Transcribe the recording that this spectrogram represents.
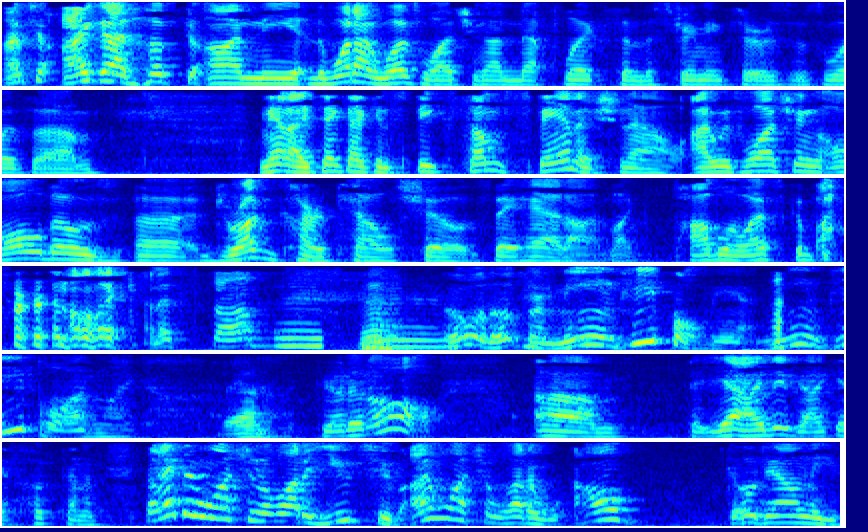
I'm t- I got hooked on the, the what I was watching on Netflix and the streaming services was um man, I think I can speak some Spanish now. I was watching all those uh drug cartel shows they had on, like Pablo Escobar and all that kind of stuff. Mhm. Oh, those were mean people, man. Mean people. I'm like, Yeah. not good at all. Um, but yeah, I did. I get hooked on them. But I've been watching a lot of YouTube. I watch a lot of. I'll go down these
